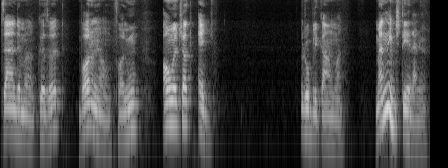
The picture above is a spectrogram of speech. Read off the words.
Celdemel között van olyan falu, ahol csak egy rublikán van. Mert nincs térerő.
